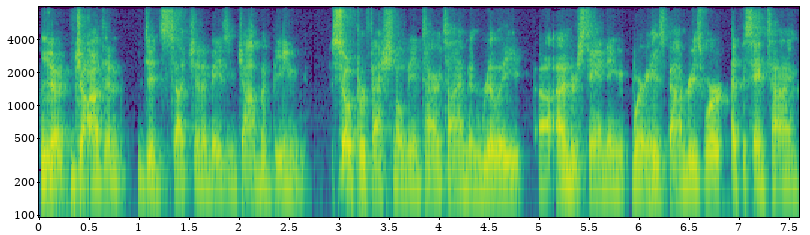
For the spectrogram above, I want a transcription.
You know, Jonathan did such an amazing job of being so professional the entire time and really uh, understanding where his boundaries were. At the same time,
